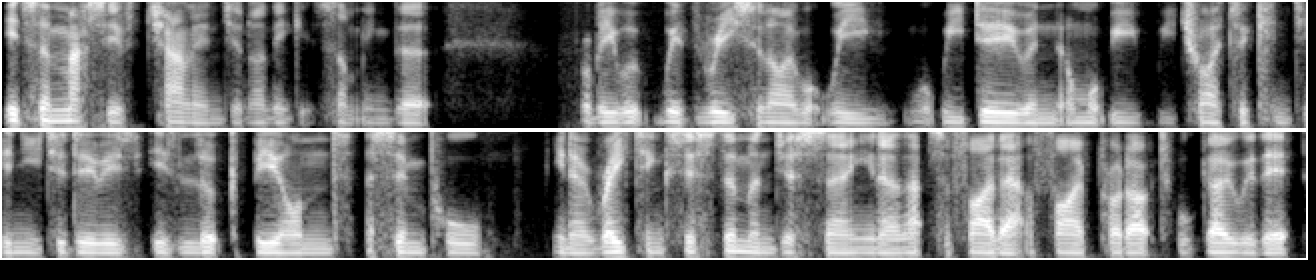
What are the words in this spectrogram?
it's a massive challenge, and I think it's something that probably with Rhys and I, what we what we do and, and what we, we try to continue to do is is look beyond a simple you know rating system and just saying you know that's a five out of five product, we'll go with it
